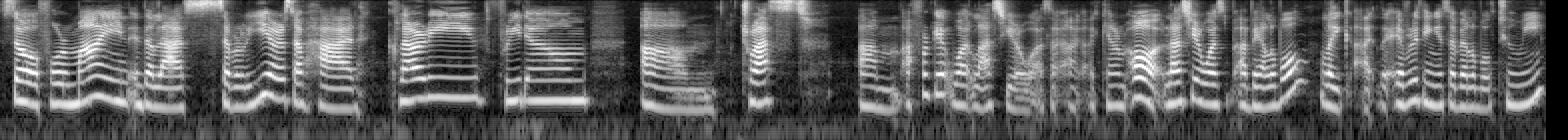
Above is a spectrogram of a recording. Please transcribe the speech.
So for mine in the last several years I've had clarity, freedom, um, trust. Um, I forget what last year was. I, I can't remember. Oh, last year was available. Like I, everything is available to me.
